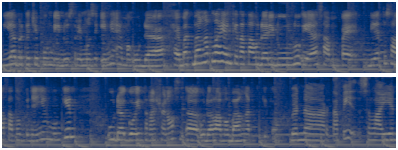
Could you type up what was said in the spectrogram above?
dia berkecimpung di industri musik ini emang udah hebat banget lah yang kita tahu dari dulu ya sampai dia tuh salah satu penyanyi yang mungkin udah go internasional eh, udah lama banget gitu. Bener, tapi selain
